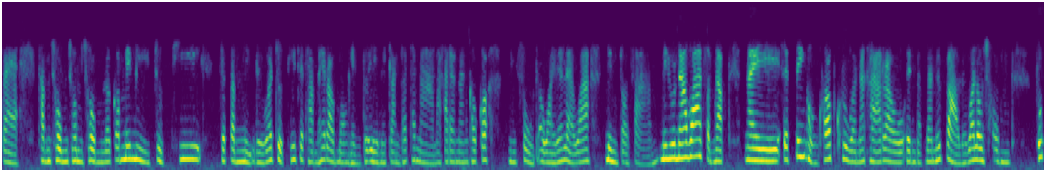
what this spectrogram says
แต่คำชมชมชม แล้วก็ไม่มีจุดที่จะตำหนิหรือว่าจุดที่จะทำให้เรามองเห็นตัวเองในการพัฒนานะคะ ดังนั้นเขาก็มีสูตรเอาไว้นั่นแหละว่าหนึ่งต่อสามไม่รู้นะว่าสำหรับในเซตติ้งของครอบครัวนะคะ เราเป็นแบบนั้นหรือเปล่าหรือว่าเราชม ทุก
